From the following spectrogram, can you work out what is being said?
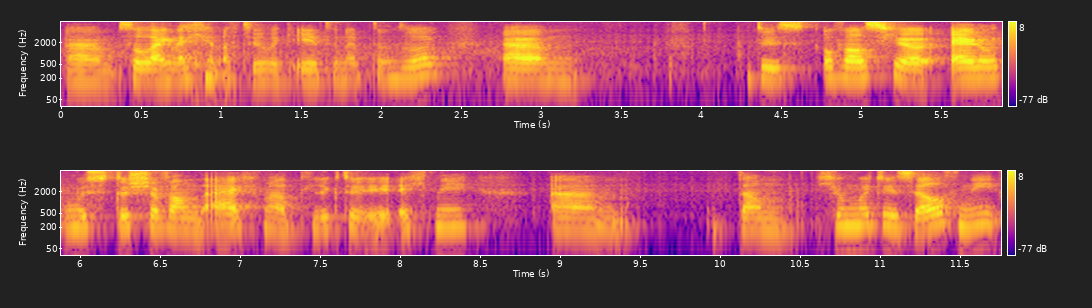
Ehm, zolang dat je natuurlijk eten hebt en zo. Ehm, dus, of als je eigenlijk moest douchen vandaag, maar het lukte je echt niet. ehm, dan je moet jezelf niet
